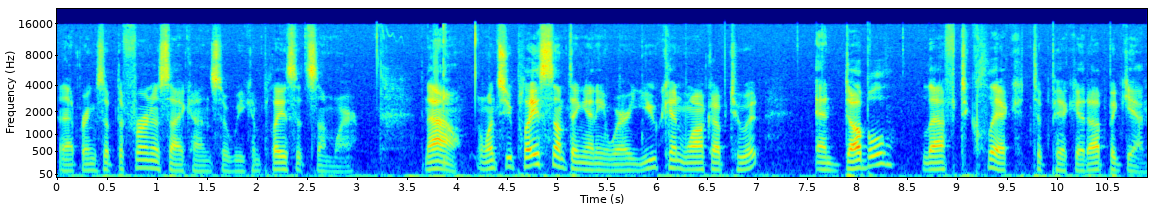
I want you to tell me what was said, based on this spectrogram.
and that brings up the furnace icon so we can place it somewhere. Now, once you place something anywhere, you can walk up to it and double left click to pick it up again.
